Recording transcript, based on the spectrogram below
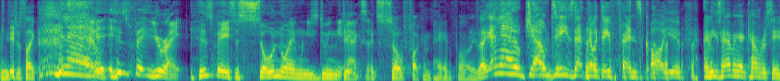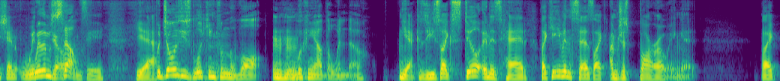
And he's just like, "Hello." His face, you're right. His face is so annoying when he's doing the accent. It's so fucking painful. And he's like, hello, Jonesy. Is that what your friends call you? And he's having a conversation with, With himself. Jonesy. Yeah. but Jonesy's looking from the vault, mm-hmm. looking out the window. yeah, because he's like still in his head. Like he even says, like, I'm just borrowing it. Like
